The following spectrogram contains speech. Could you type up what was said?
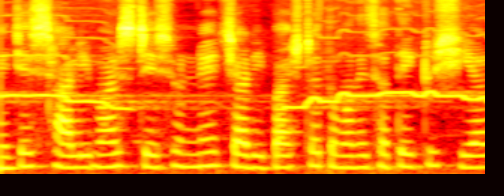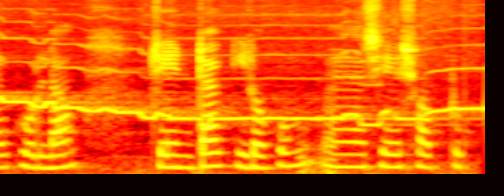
এই যে শালিমার স্টেশনের চারিপাশটা তোমাদের সাথে একটু শেয়ার করলাম। ট্রেনটা কীরকম সে সবটুকু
